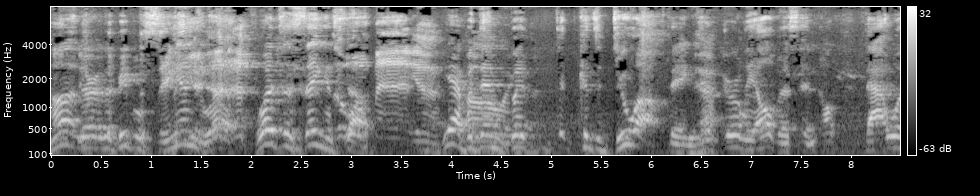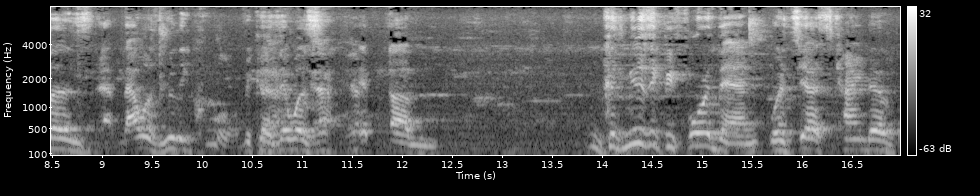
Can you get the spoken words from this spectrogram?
huh? There are the people singing. What, what's the singing The stuff? Wolfman, yeah. Yeah, but then, Oh, my but because the doo-wop thing, early Elvis, and all- that was that was really cool because Yeah, it was yeah, yeah. it, um because music before then was just kind of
